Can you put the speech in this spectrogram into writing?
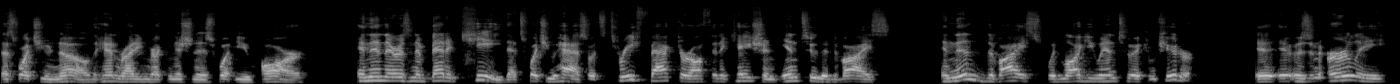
That's what you know. The handwriting recognition is what you are. And then there is an embedded key. That's what you have. So it's three factor authentication into the device. And then the device would log you into a computer. It, it was an early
